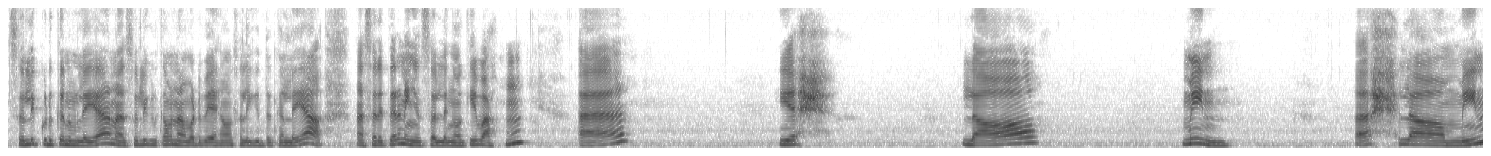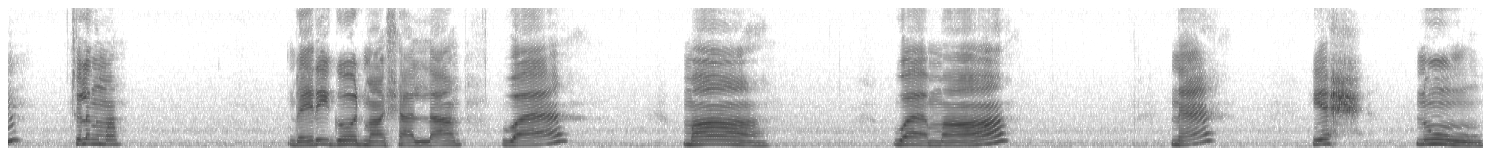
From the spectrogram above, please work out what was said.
சொல்லி கொடுக்கணும் இல்லையா? நான் சொல்லி கொடுக்காம நான் மட்டும் வேகமாக சொல்லிக்கிட்டு இருக்கேன் இல்லையா? நான் சொல்லித்தரேன் நீங்கள் சொல்லுங்கள் ஓகேவா ம். அ எஹ் லா மின். அஹ்லா மின். சொல்லுங்கம்மா. வெரி குட் மாஷா அல்லா வ மா. வ மா. ந எஹ் نو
